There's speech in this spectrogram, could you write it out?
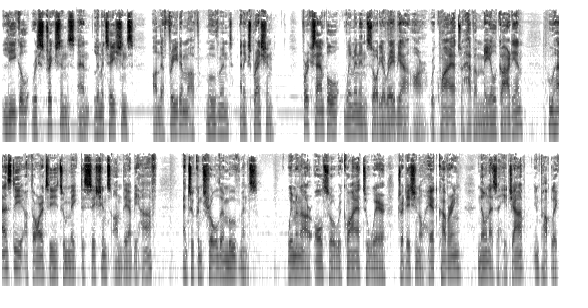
legal restrictions and limitations on their freedom of movement and expression. For example, women in Saudi Arabia are required to have a male guardian who has the authority to make decisions on their behalf and to control their movements. Women are also required to wear traditional head covering, known as a hijab, in public.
